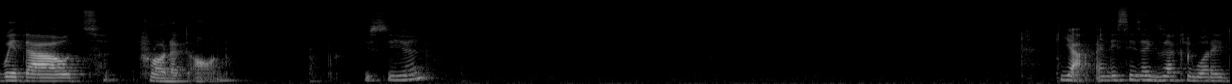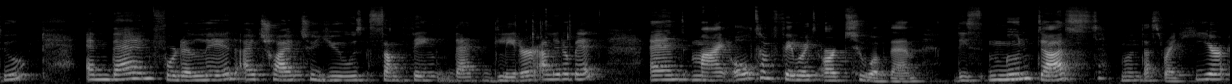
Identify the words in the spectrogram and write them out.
without product on. You see it? Yeah, and this is exactly what I do. And then for the lid, I try to use something that glitter a little bit. And my all-time favorites are two of them. This Moon Dust, Moon Dust right here,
